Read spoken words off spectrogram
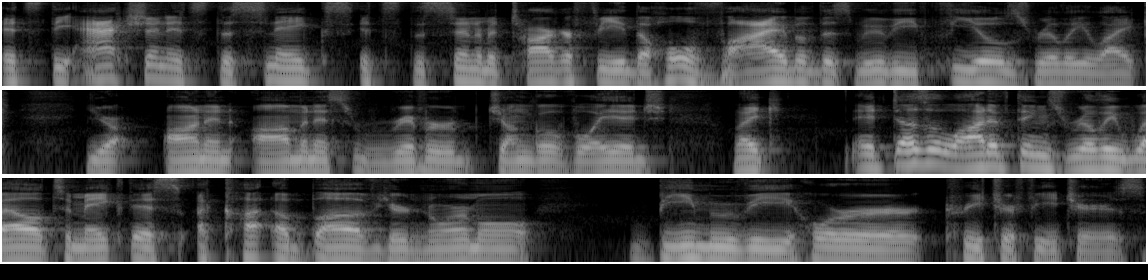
it's the action, it's the snakes, it's the cinematography, the whole vibe of this movie feels really like you're on an ominous river jungle voyage. Like it does a lot of things really well to make this a cut above your normal B movie horror creature features.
